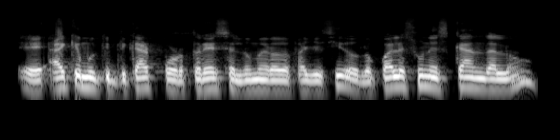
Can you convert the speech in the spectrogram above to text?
eh, hay que multiplicar por tres el número de fallecidos, lo cual es un escándalo.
